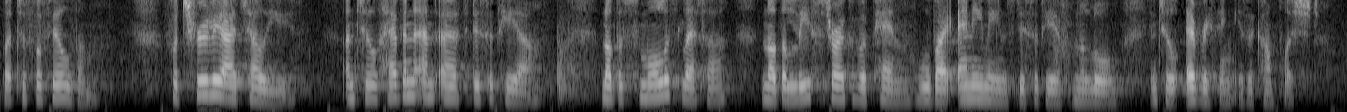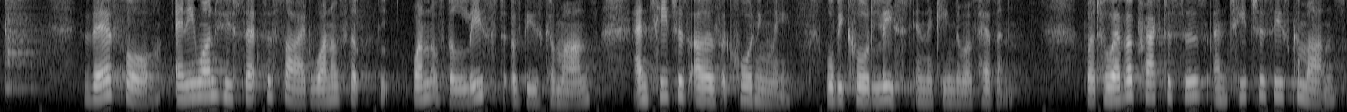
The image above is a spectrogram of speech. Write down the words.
but to fulfill them. For truly I tell you, until heaven and earth disappear, not the smallest letter, not the least stroke of a pen will by any means disappear from the law until everything is accomplished. Therefore, anyone who sets aside one of the one of the least of these commands and teaches others accordingly will be called least in the kingdom of heaven. But whoever practices and teaches these commands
